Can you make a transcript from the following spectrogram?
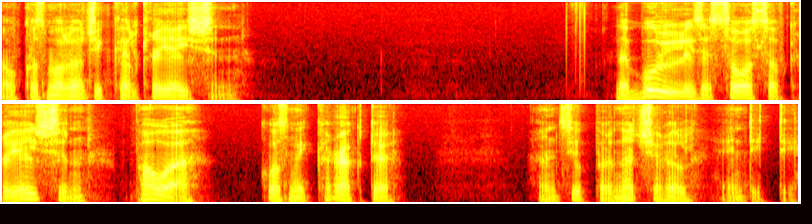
of cosmological creation. The bull is a source of creation, power, cosmic character, and supernatural entity.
